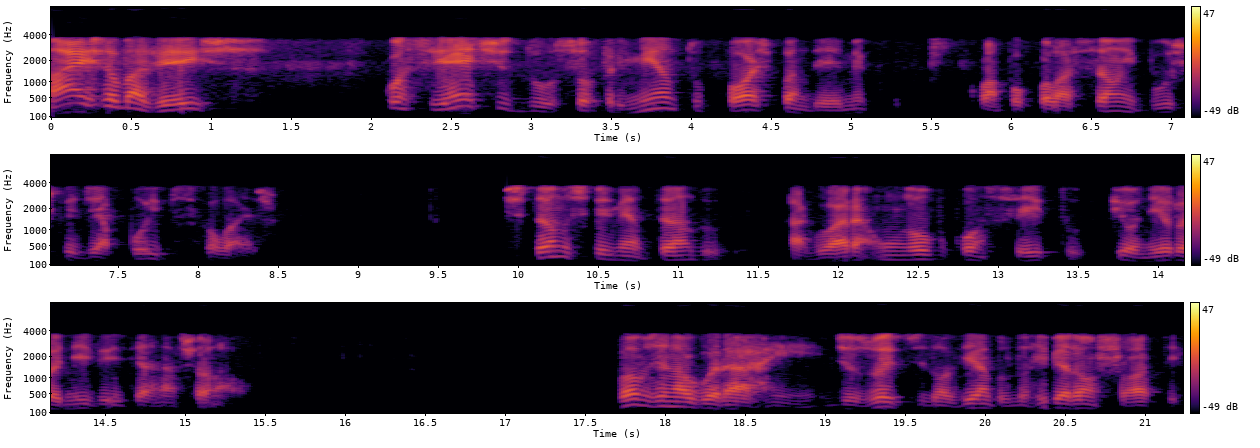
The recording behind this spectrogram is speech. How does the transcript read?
Mais uma vez, consciente do sofrimento pós-pandêmico, com a população em busca de apoio psicológico, estamos experimentando agora um novo conceito pioneiro a nível internacional. Vamos inaugurar em 18 de novembro no Ribeirão Shopping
